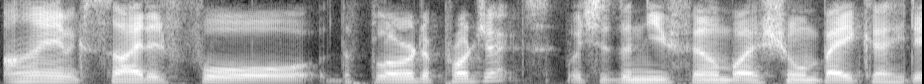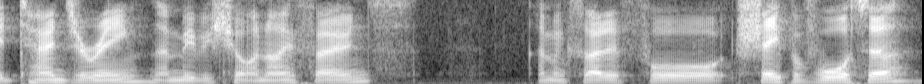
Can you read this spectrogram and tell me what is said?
I am excited for The Florida Project, which is the new film by Sean Baker. who did Tangerine, that movie shot on iPhones. I'm excited for Shape of Water,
